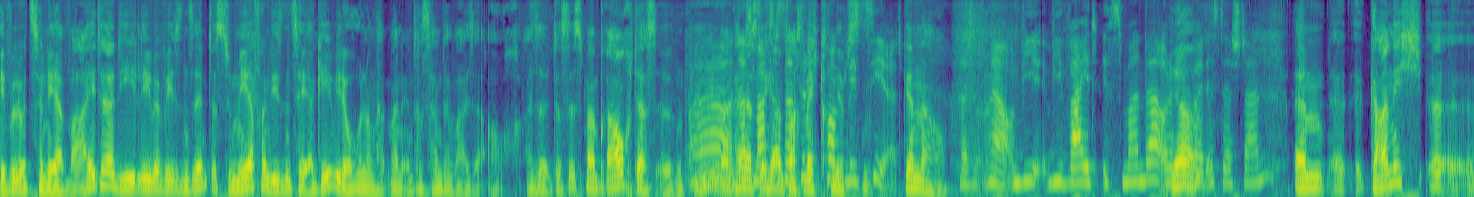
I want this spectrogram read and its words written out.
evolutionär weiter die Lebewesen sind, desto mehr von diesen CRG-Wiederholungen hat man interessanterweise auch. Also das ist, man braucht das irgendwie. Ah, man kann das, das nicht einfach wegknipsen. kompliziert. Genau. Das, ja, und wie, wie weit ist man da oder ja. wie weit ist der Stand? Ähm, äh, gar nicht äh,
